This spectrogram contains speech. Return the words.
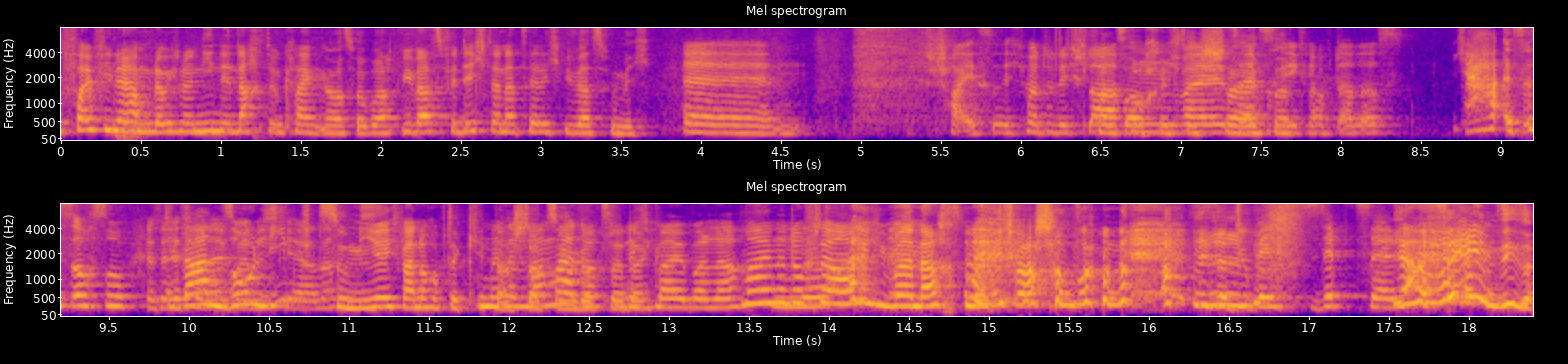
Voll viele haben, glaube ich, noch nie eine Nacht im Krankenhaus verbracht. Wie war's für dich? Dann erzähle ich, wie war's für mich. Ähm, scheiße, ich konnte nicht schlafen, auch richtig weil es einfach ekelhaft alles. Ja, es ist auch so, Also die waren so einfach nicht lieb gerne. zu mir. Ich war noch auf der Meine Kinderstation, Mama Gott sei durfte nicht mal übernachten. Meine durfte auch nicht übernachten. Ich war schon so... Sie so, du bist 17. Ja, same. Sie so,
